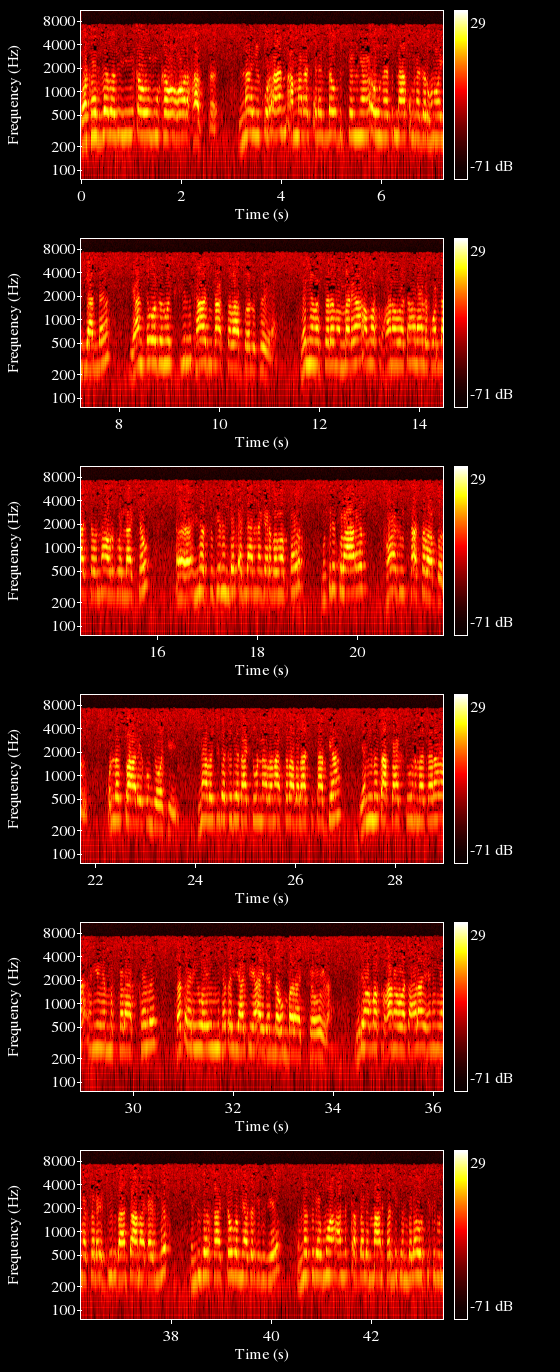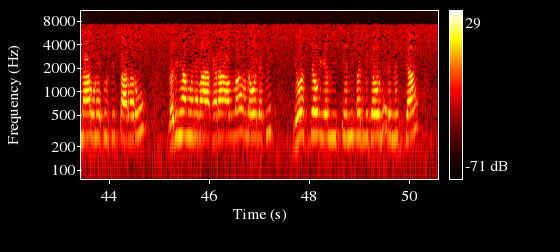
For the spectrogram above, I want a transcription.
ወከዘበ ብሂ ቀውሙከ ወሆል ሐቅ እና ይህ ቁርአን አማራጭ የሌለው ብቸኛ እውነትና ቁም ነገር ሆኖ እያለ ያንተ ወገኖች ግን ካዱት አስተባበሉት ይላል። ይህን የመሰለ መመሪያ አላህ ስብሓናሁ ወተላ ልኮላቸውና አውርዶላቸው እነሱ ግን እንደ ቀላል ነገር በመቁጠር ሙሽሪኩል አረብ ካዱት አስተባበሉት ቁለቱ አለይኩም ቢወኪል። እና በዚህ በክደታችሁና በማስተባበላችሁ ሳቢያ የሚመጣባችሁን መከራ እኔ የምከላከል ተጠሪ ወይም ተጠያቂ አይደለሁም በላቸው ይላል። እንግዲህ አላህ ስብሓናሁ ወተላ ይህንን የመሰለ እድል በአንተ አማካይነት እንዲደርሳቸው በሚያደርግ ጊዜ እነሱ ደግሞ አንቀበልም አንፈልግም ብለው ሲክዱና እውነቱን ሲጻረሩ በዱኒያም ሆነ በአኸራ አላህ ለወደፊት ሊወስደው የሚፈልገውን እርምጃ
